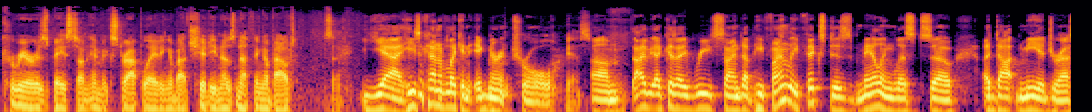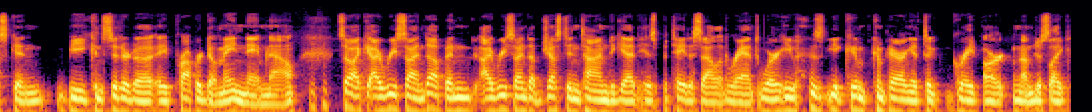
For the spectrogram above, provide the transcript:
career is based on him extrapolating about shit he knows nothing about. So Yeah, he's kind of like an ignorant troll. Yes. Um, I because I re-signed up. He finally fixed his mailing list so a .me address can be considered a, a proper domain name now. so I, I re-signed up, and I re-signed up just in time to get his potato salad rant, where he was comparing it to great art, and I'm just like,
